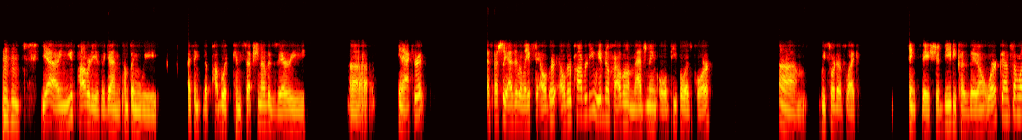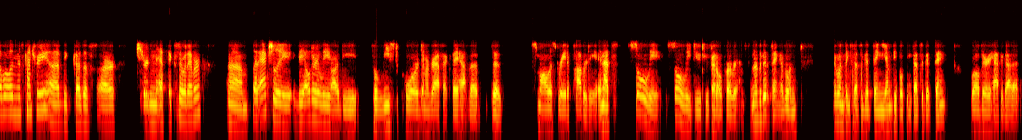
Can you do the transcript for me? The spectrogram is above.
Mm-hmm. Yeah, I mean, youth poverty is again something we, I think, the public conception of is very uh, inaccurate especially as it relates to elder elder poverty. We have no problem imagining old people as poor. Um, we sort of like think they should be because they don't work on some level in this country uh, because of our certain ethics or whatever. Um, but actually, the elderly are the the least poor demographic. They have the the smallest rate of poverty, and that's solely solely due to federal programs, and that's a good thing. Everyone everyone thinks that's a good thing. Young people think that's a good thing we're all very happy about it.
